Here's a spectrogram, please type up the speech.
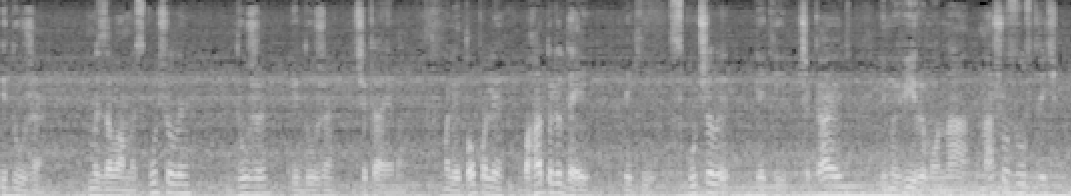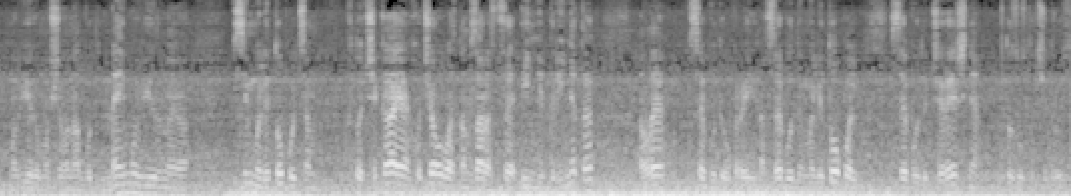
і дуже. Ми за вами скучили, дуже і дуже чекаємо. В Мелітополі багато людей, які скучили, які чекають, і ми віримо на нашу зустріч. Ми віримо, що вона буде неймовірною. Всім мелітопольцям, хто чекає, хоча у вас там зараз це і не прийнято, але все буде Україна, все буде Мелітополь, все буде черешня. До зустрічі, друзі.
